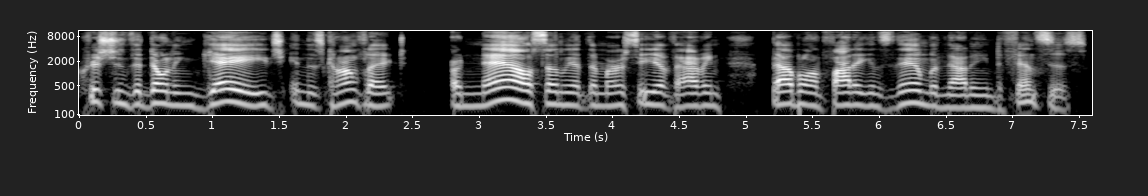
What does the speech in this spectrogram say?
Christians that don't engage in this conflict are now suddenly at the mercy of having Babylon fight against them without any defenses.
